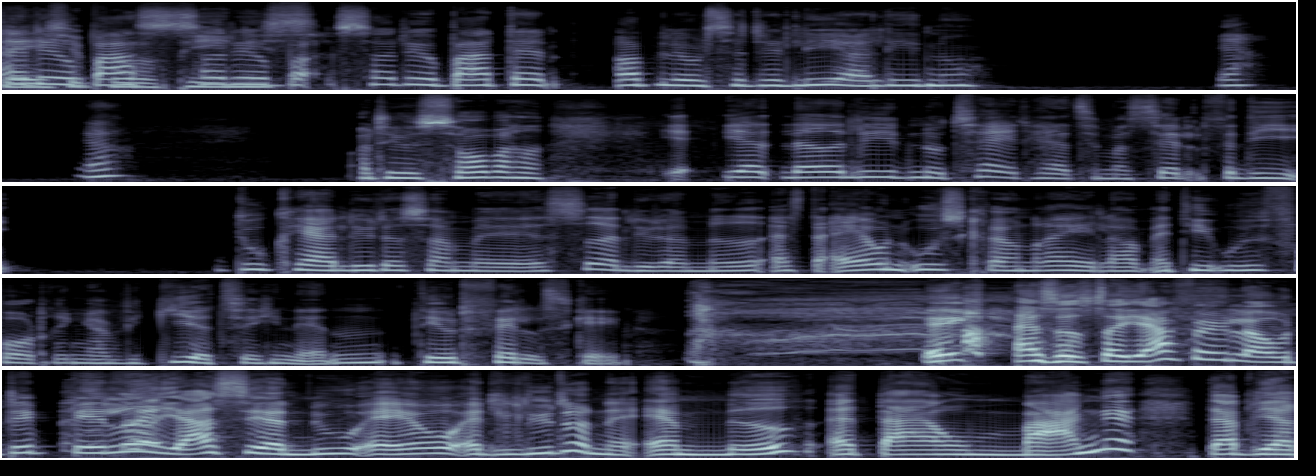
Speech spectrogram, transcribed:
er, det jo bare, så, er det jo bare, så er det jo bare den oplevelse, det lige er lige nu. Og det er jo sårbarhed. Jeg, jeg lavede lige et notat her til mig selv, fordi du, kære lytter, som øh, sidder og lytter med, altså der er jo en uskreven regel om, at de udfordringer, vi giver til hinanden, det er jo et fællesskab. Ikke? Altså, så jeg føler jo, det billede, jeg ser nu, er jo, at lytterne er med, at der er jo mange, der bliver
